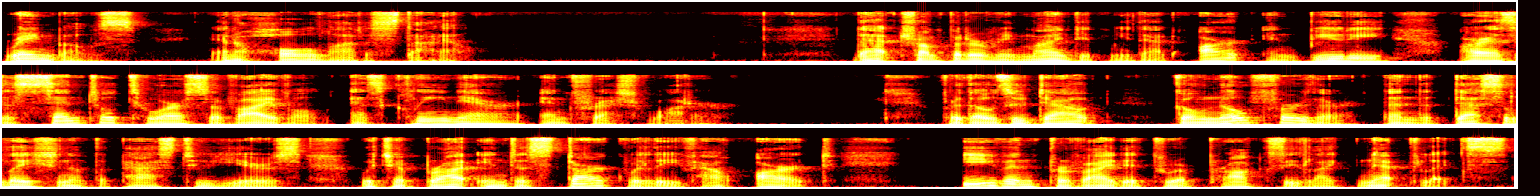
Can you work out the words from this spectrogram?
rainbows, and a whole lot of style. That trumpeter reminded me that art and beauty are as essential to our survival as clean air and fresh water. For those who doubt, go no further than the desolation of the past two years, which have brought into stark relief how art, even provided through a proxy like Netflix,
